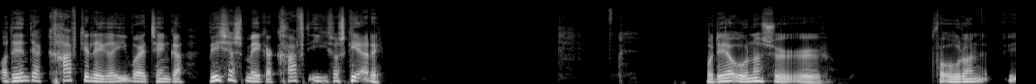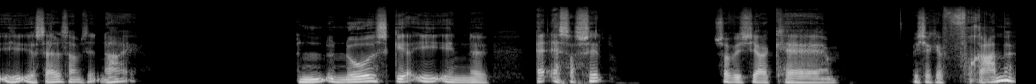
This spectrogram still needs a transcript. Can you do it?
og det er den der kraft, jeg lægger i, hvor jeg tænker, hvis jeg smækker kraft i, så sker det. Og det at undersøge øh, for otteren i os alle sammen, nej, noget sker i en øh, af, af sig selv. Så hvis jeg kan, hvis jeg kan fremme,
